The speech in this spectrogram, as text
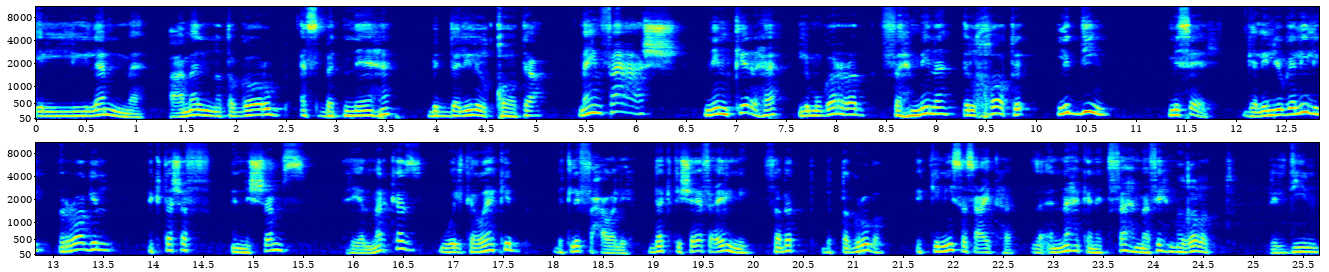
اللي لما عملنا تجارب أثبتناها بالدليل القاطع ما ينفعش ننكرها لمجرد فهمنا الخاطئ للدين. مثال جاليليو جاليلي الراجل اكتشف إن الشمس هي المركز والكواكب بتلف حواليها. ده اكتشاف علمي ثبت بالتجربة الكنيسة ساعتها لأنها كانت فاهمة فهم غلط للدين.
